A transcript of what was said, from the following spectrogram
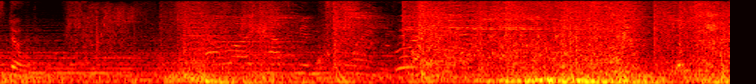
Understood. Ally has been slain.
